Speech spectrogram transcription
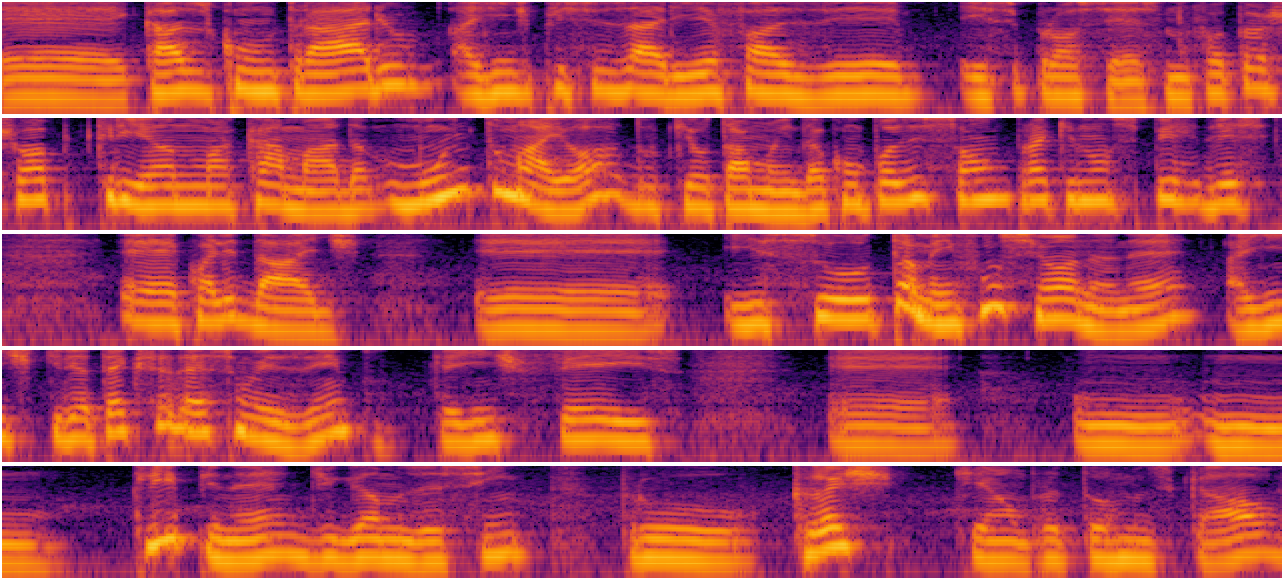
É, caso contrário, a gente precisaria fazer esse processo no Photoshop, criando uma camada muito maior do que o tamanho da composição para que não se perdesse é, qualidade. É, isso também funciona, né? A gente queria até que você desse um exemplo, que a gente fez é, um, um clipe, né, digamos assim, para o Kush, que é um produtor musical,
